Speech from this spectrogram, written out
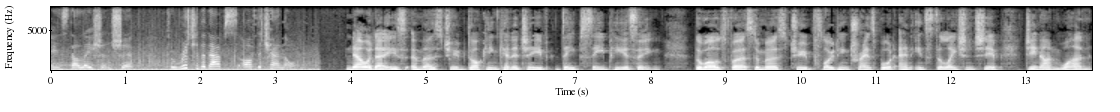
installation ship, to reach the depths of the channel. Nowadays, immersed tube docking can achieve deep sea piercing. The world's first immersed tube floating transport and installation ship, Jin'an 1,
